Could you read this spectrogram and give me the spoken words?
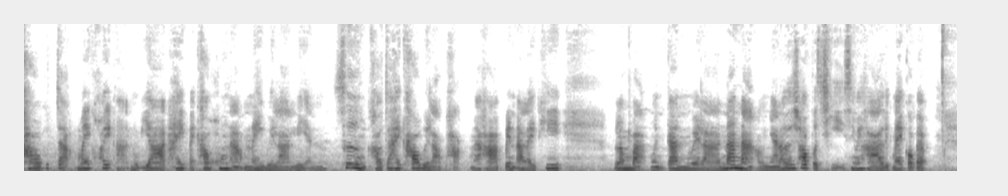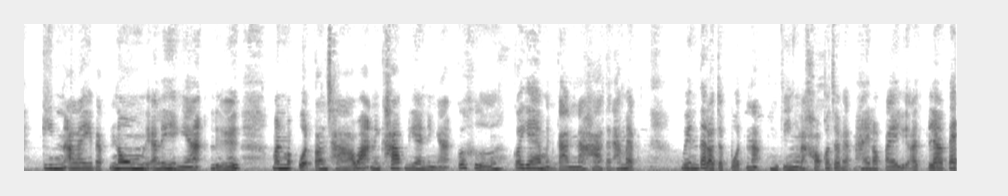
เขาจะไม่ค่อยอนุญาตให้ไปเข้าห้องน้ำในเวลาเรียน ซึ่งเขาจะให้เข้าเวลาพักนะคะ เป็นอะไรที่ลำบากเหมือนกันเวลาหน้าหนาวอย่างเงี้ยเราจะชอบปวดฉี่ใช่ไหมคะ หรือไม่ก็แบบ กินอะไรแบบนมหรืออะไรอย่างเงี้ย หรือมันมาปวดตอนเช้าอะในคาบเรียนอย่างเงี้ยก็คือก็แย่เหมือนกันนะคะ แต่ถ้าแบบเว้นแต่เราจะปวดหนักจริงๆ แล้วเขาก็จะแบบให้เราไปหรือแล้วแต่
